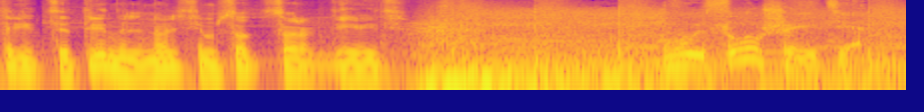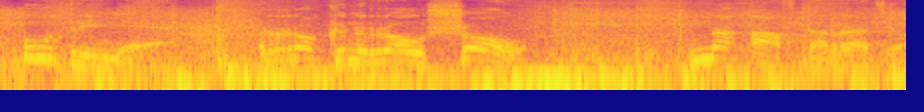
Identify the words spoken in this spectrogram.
33 00 749. Вы слушаете «Утреннее рок-н-ролл-шоу» на Авторадио.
